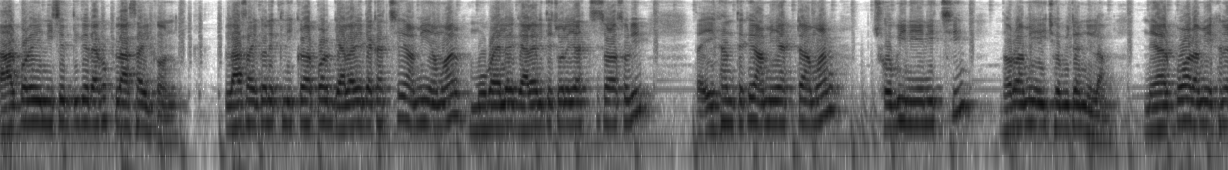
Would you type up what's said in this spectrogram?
তারপরে এই নিচের দিকে দেখো প্লাস আইকন প্লাস আইকনে ক্লিক করার পর গ্যালারি দেখাচ্ছে, আমি আমার মোবাইলের গ্যালারিতে চলে যাচ্ছি সরাসরি। তাই এখান থেকে আমি একটা আমার ছবি নিয়ে নিচ্ছি। ধরো আমি এই ছবিটা নিলাম নেওয়ার পর আমি এখানে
